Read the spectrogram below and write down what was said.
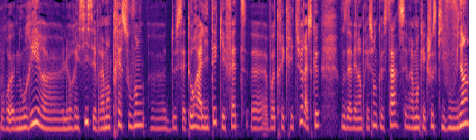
pour euh, nourrir euh, le récit, c'est vraiment très souvent euh, de cette oralité qui est faite votre écriture. Est-ce que vous avez l'impression que ça, c'est vraiment quelque chose qui vous vient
